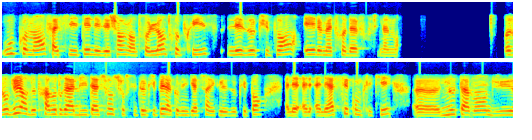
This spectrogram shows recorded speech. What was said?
ou comment faciliter les échanges entre l'entreprise, les occupants et le maître d'œuvre finalement. Aujourd'hui, lors de travaux de réhabilitation sur site occupé, la communication avec les occupants, elle est, elle, est assez compliquée, euh, notamment due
